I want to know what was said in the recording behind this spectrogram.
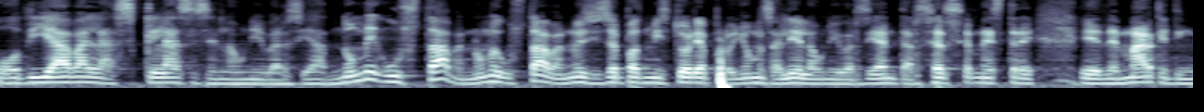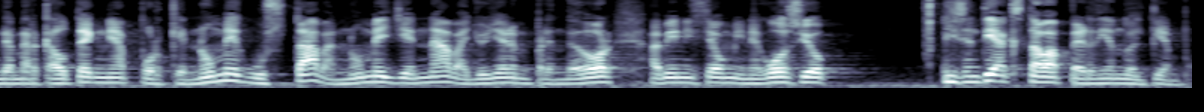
Odiaba las clases en la universidad. No me gustaban, no me gustaban. No sé si sepas mi historia, pero yo me salí de la universidad en tercer semestre eh, de marketing, de mercadotecnia, porque no me gustaba, no me llenaba. Yo ya era emprendedor, había iniciado mi negocio. Y sentía que estaba perdiendo el tiempo.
